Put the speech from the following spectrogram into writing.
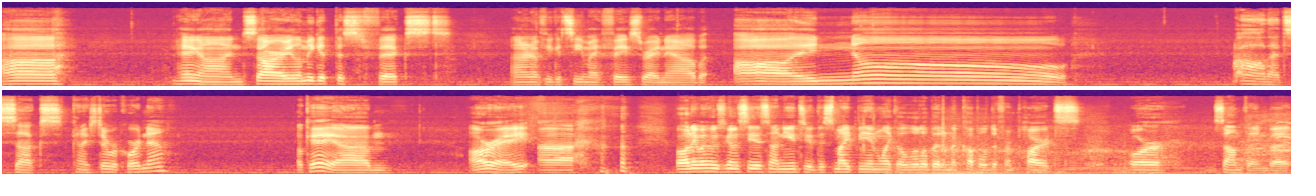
Uh. Hang on. Sorry. Let me get this fixed. I don't know if you could see my face right now, but oh no. Oh, that sucks. Can I still record now? Okay. Um. All right. Uh. well, anyone who's gonna see this on YouTube, this might be in like a little bit in a couple different parts, or something, but.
